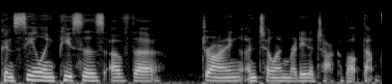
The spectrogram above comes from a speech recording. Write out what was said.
concealing pieces of the drawing until I'm ready to talk about them.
